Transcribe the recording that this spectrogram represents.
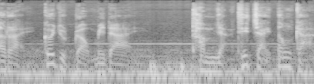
อะไรก็หยุดเราไม่ได้ ทำอย่างที่ใจต้องการ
